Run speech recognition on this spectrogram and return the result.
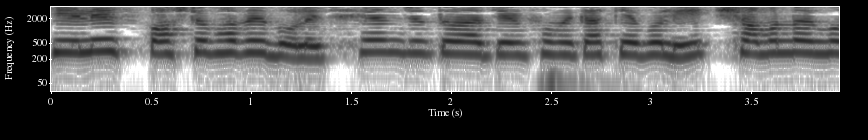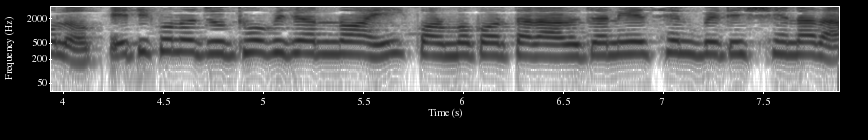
হিলি স্পষ্টভাবে বলেছেন, যুক্তরাজ্যের ভূমিকা কেবলই সমন্বয়মূলক। এটি কোনো যুদ্ধ অভিযান নয়, কর্মকর্তারা আরও জানিয়েছেন, ব্রিটিশ সেনারা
